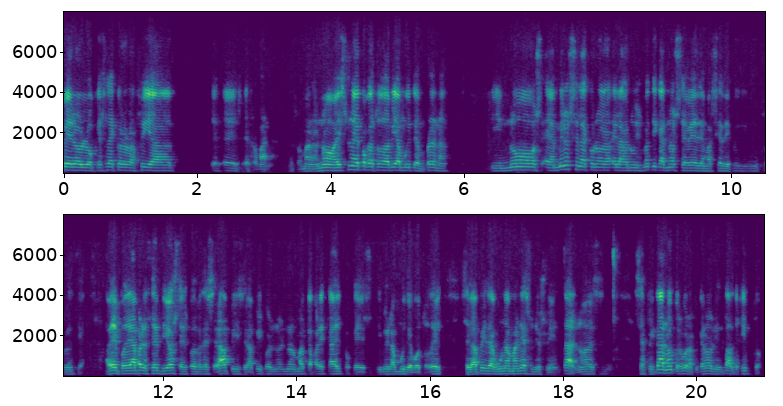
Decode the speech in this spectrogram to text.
pero lo que es la iconografía es, romana, es romana. No, es una época todavía muy temprana y no, al menos en la, en la numismática no se ve demasiada influencia. A ver, pueden aparecer dioses, puede aparecer Serapis, Serapis pues no es normal que aparezca él porque Timio era muy devoto de él. Serapis de alguna manera es un dios oriental, ¿no? Es, africano, pero bueno, africano oriental de Egipto.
